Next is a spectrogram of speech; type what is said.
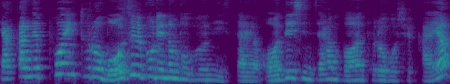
약간의 포인트로 멋을 부리는 부분이 있어요. 어디신지 한번 들어보실까요?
